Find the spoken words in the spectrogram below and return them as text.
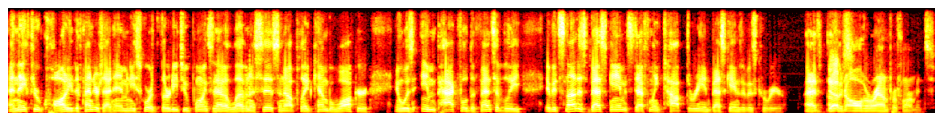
and they threw quality defenders at him and he scored 32 points and had 11 assists and outplayed Kemba Walker and was impactful defensively. If it's not his best game, it's definitely top three in best games of his career of Yep. an all-around performance.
